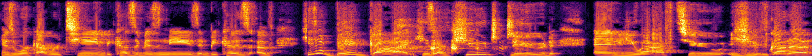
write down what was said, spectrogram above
his workout routine because of his knees and because of he's a big guy. He's a huge dude and you have to you've got to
